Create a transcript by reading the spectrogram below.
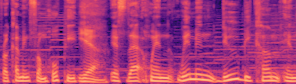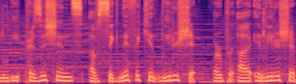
for coming from Hopi Yeah. is that when women do become in le- positions of significant leadership or uh, in leadership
